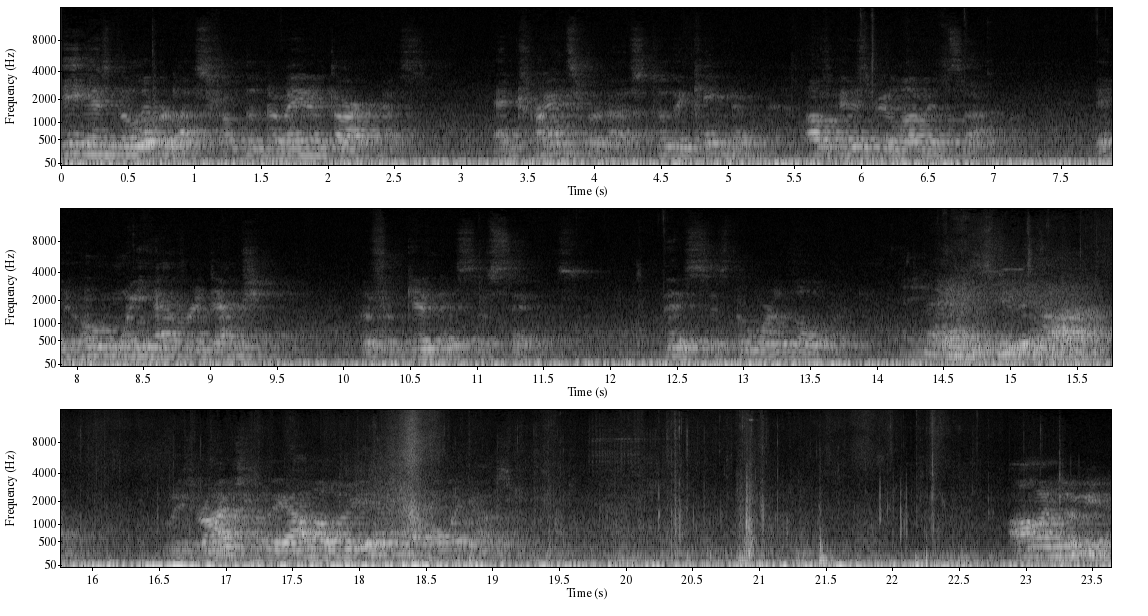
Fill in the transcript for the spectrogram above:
He has delivered us from the domain of darkness and transferred us to the kingdom of his beloved Son, in whom we have redemption, the forgiveness of sins. This is the word of the Lord. Thanks be to God. Please rise for the Alleluia and Holy Gospel. Alleluia.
